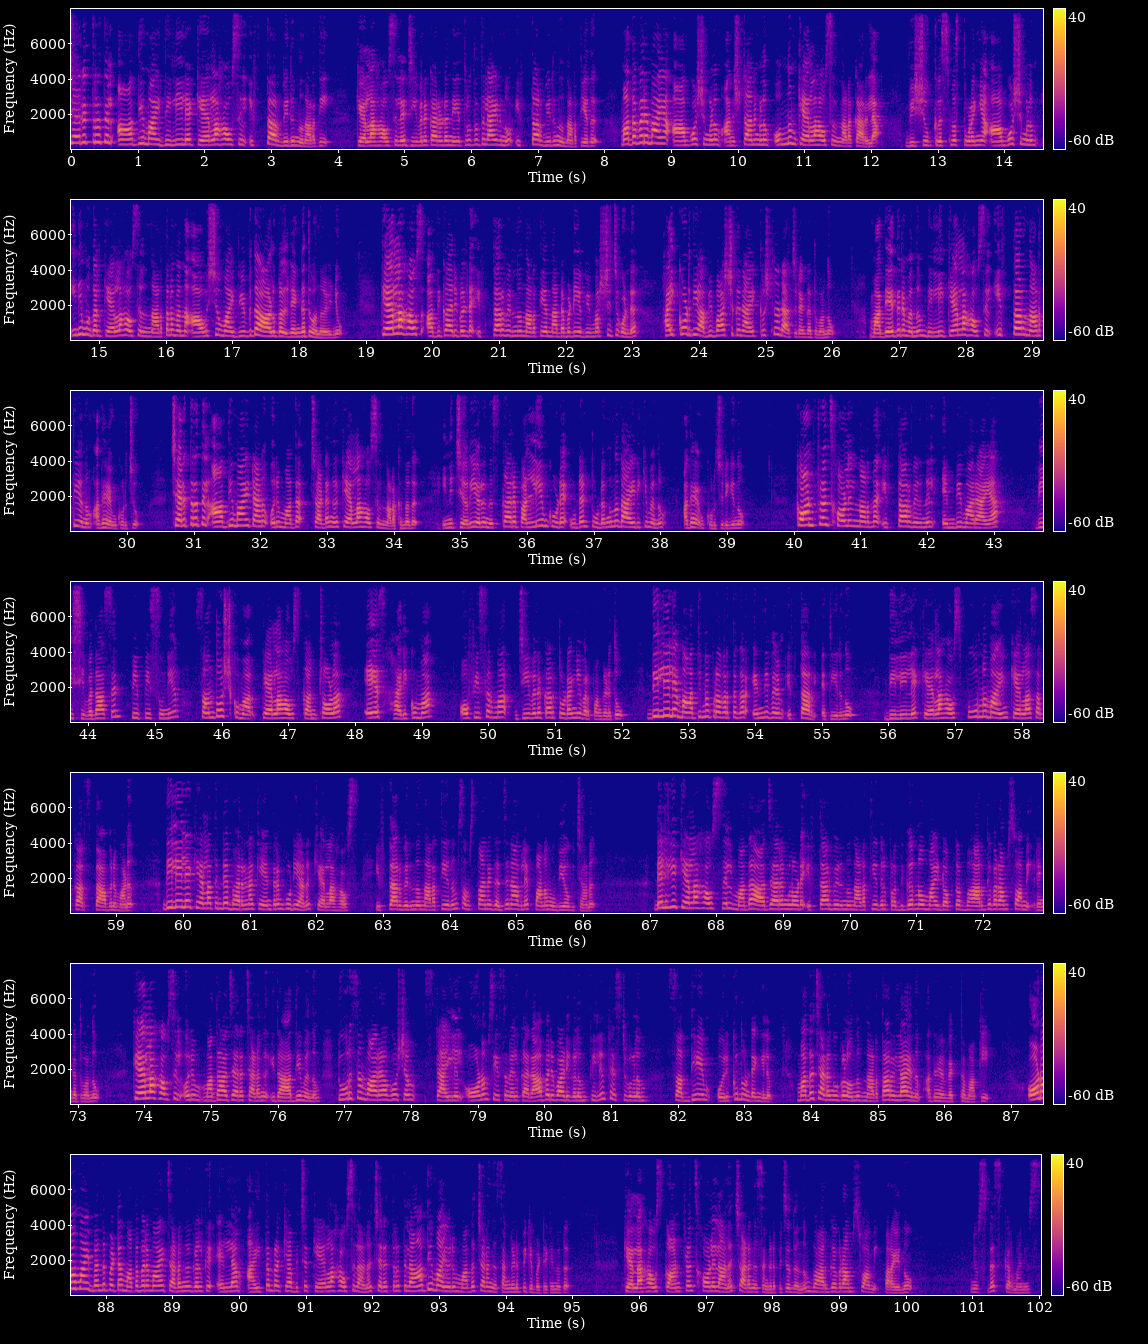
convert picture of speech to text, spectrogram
ചരിത്രത്തിൽ ആദ്യമായി ദില്ലിയിലെ കേരള ഹൗസിൽ ഇഫ്താർ വിരുന്ന് നടത്തി. കേരള ഹൗസിലെ ജീവനക്കാരുടെ നേതൃത്വത്തിലായിരുന്നു ഇഫ്താർ വിരുന്ന് നടത്തിയത്. മതപരമായ ആഘോഷങ്ങളും അനുഷ്ഠാനങ്ങളും ഒന്നും കേരള ഹൗസിൽ നടക്കാറില്ല. വിഷു ക്രിസ്മസ് തുടങ്ങിയ ആഘോഷങ്ങളും ഇനി മുതൽ കേരള ഹൗസിൽ നടത്തണമെന്ന ആവശ്യവുമായി വിവിധ ആളുകൾ രംഗത്ത് വന്നു കഴിഞ്ഞു. കേരള ഹൗസ് അധികാരികളുടെ ഇഫ്താർ വിരുന്ന് നടത്തിയ നടപടിയെ വിമർശിച്ചുകൊണ്ട് ഹൈക്കോടതി അഭിഭാഷകനായ കൃഷ്ണരാജ് രംഗത്ത് വന്നു. മതേതരമെന്നും ദില്ലി കേരള ഹൗസിൽ ഇഫ്താർ നടത്തിയെന്നും അദ്ദേഹം കുറിച്ചു. ചരിത്രത്തിൽ ആദ്യമായിട്ടാണ് ഒരു മത ചടങ്ങ് കേരള ഹൗസിൽ നടക്കുന്നത്. ഇനി ചെറിയൊരു നിസ്കാര പള്ളിയും കൂടെ ഉടൻ തുടങ്ങുന്നതായിരിക്കുമെന്നും അദ്ദേഹം കുറിച്ചിരിക്കുന്നു. കോൺഫറൻസ് ഹാളിൽ നടന്ന ഇഫ്താർ വിരുന്നിൽ M പിമാരായ V Sivadasan P P Suneer Santhosh Kumar Kerala House controller A S Harikumar ഓഫീസർമാർ ജീവനക്കാർ തുടങ്ങിയവർ പങ്കെടുത്തു. ദില്ലിയിലെ മാധ്യമപ്രവർത്തകർ എന്നിവരും ഇഫ്താറിൽ എത്തിയിരുന്നു. ദില്ലിയിലെ കേരള ഹൗസ് പൂർണമായും കേരള സർക്കാർ സ്ഥാപനമാണ്. ദില്ലിയിലെ കേരളത്തിന്റെ ഭരണ കേന്ദ്രം കൂടിയാണ് കേരള ഹൗസ്. ഇഫ്താർ വിരുന്ന് നടത്തിയതും സംസ്ഥാന ഖജനാവിലെ പണം ഉപയോഗിച്ചാണ്. ഡൽഹി കേരള ഹൗസിൽ മത ആചാരങ്ങളോടെ ഇഫ്താർ വിരുന്ന് നടത്തിയതിൽ പ്രതികരണവുമായി ഡോക്ടർ ഭാർഗവറാം സ്വാമി രംഗത്ത് വന്നു. കേരള ഹൗസിൽ ഒരു മതാചാര ചടങ്ങ് ഇതാദ്യമെന്നും ടൂറിസം വാരാഘോഷം സ്റ്റൈലിൽ ഓണം സീസണിൽ കലാപരിപാടികളും ഫിലിം ഫെസ്റ്റിവലുകളും സദ്യയും ഒരുക്കുന്നുണ്ടെങ്കിലും മതചടങ്ങുകളൊന്നും നടത്താറില്ല എന്നും അദ്ദേഹം വ്യക്തമാക്കി. ഓണവുമായി ബന്ധപ്പെട്ട മതപരമായ ചടങ്ങുകൾക്ക് എല്ലാം അയിത്തം പ്രഖ്യാപിച്ച കേരള ഹൗസിലാണ് ചരിത്രത്തിൽ ആദ്യമായി ഒരു മതചടങ്ങ് സംഘടിപ്പിക്കപ്പെട്ടിരിക്കുന്നത്. കേരള ഹൗസ് കോൺഫറൻസ് ഹാളിലാണ് ചടങ്ങ് സംഘടിപ്പിച്ചതെന്നും ഭാർഗവറാം സ്വാമി പറയുന്നു. News desk Karma news.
